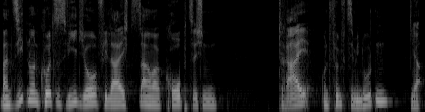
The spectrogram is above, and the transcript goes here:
man sieht nur ein kurzes Video, vielleicht, sagen wir mal, grob zwischen drei und 15 Minuten. Ja.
